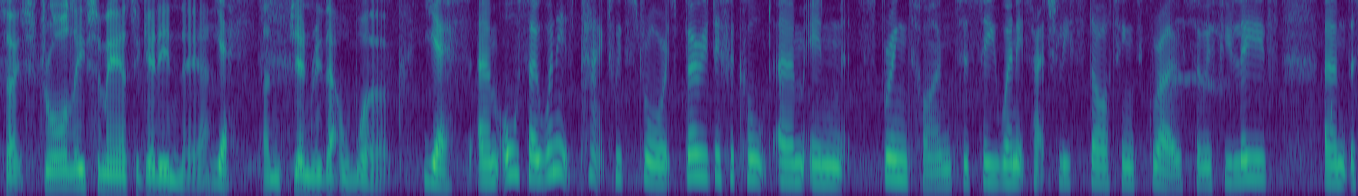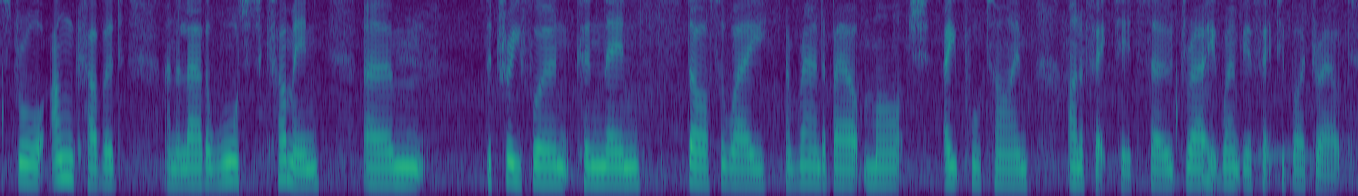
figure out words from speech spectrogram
So it's straw, leave some air to get in there. Yes. And generally that will work. Yes. Um, also, when it's packed with straw, it's very difficult um, in springtime to see when it's actually starting to grow. So, if you leave um, the straw uncovered and allow the water to come in, um, the tree fern can then start away around about March, April time unaffected. So, drought, it won't be affected by drought.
